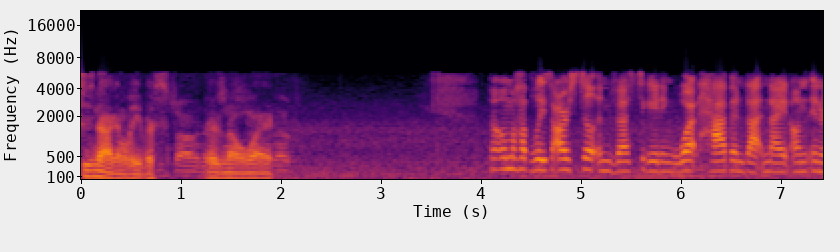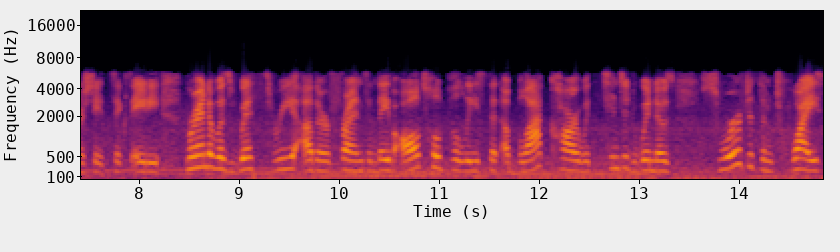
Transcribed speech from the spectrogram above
She's not going to leave us. There's no way. Now, Omaha police are still investigating what happened that night on Interstate 680. Maranda was with three other friends, and they've all told police that a black car with tinted windows swerved at them twice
